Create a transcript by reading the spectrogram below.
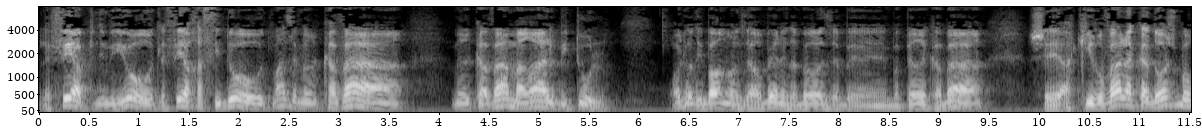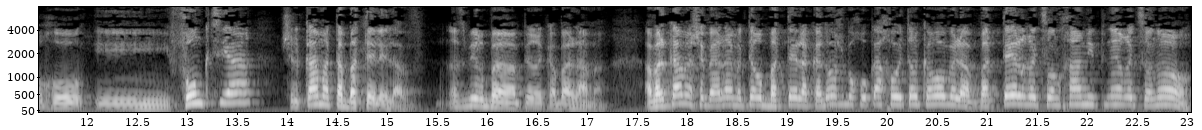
לפי הפנימיות, לפי החסידות, מה זה מרכבה, מרכבה מראה על ביטול. עוד לא דיברנו על זה הרבה, נדבר על זה בפרק הבא, שהקרבה לקדוש ברוך הוא היא פונקציה של כמה אתה בטל אליו. נסביר בפרק הבא למה. אבל כמה שבן אדם יותר בטל לקדוש ברוך הוא, ככה הוא יותר קרוב אליו. בטל רצונך מפני רצונו.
